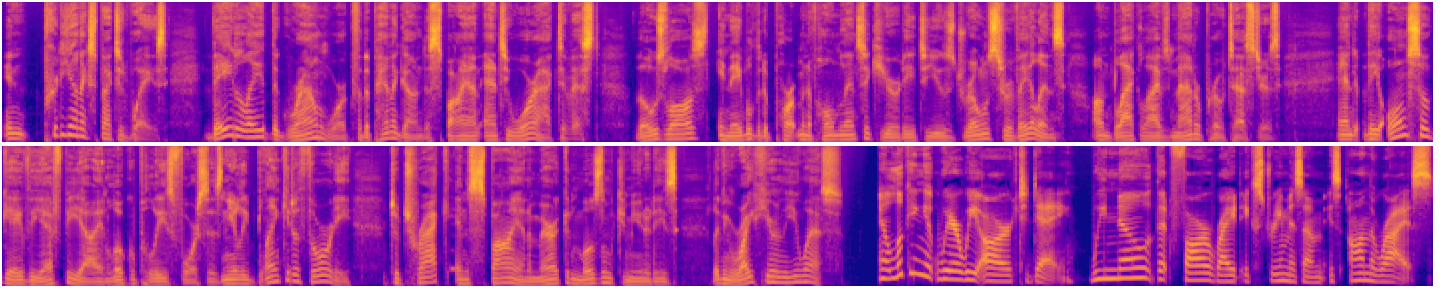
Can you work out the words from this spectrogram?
in pretty unexpected ways. They laid the groundwork for the Pentagon to spy on anti war activists. Those laws enabled the Department of Homeland Security to use drone surveillance on Black Lives Matter protesters. And they also gave the FBI and local police forces nearly blanket authority to track and spy on American Muslim communities living right here in the U.S. Now, looking at where we are today, we know that far right extremism is on the rise.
